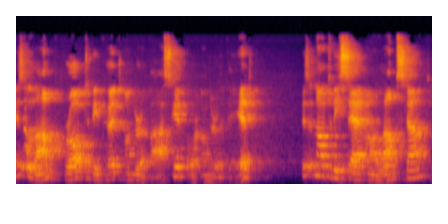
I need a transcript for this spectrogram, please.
Is a lamp brought to be put under a basket or under a bed? Is it not to be set on a lampstand?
